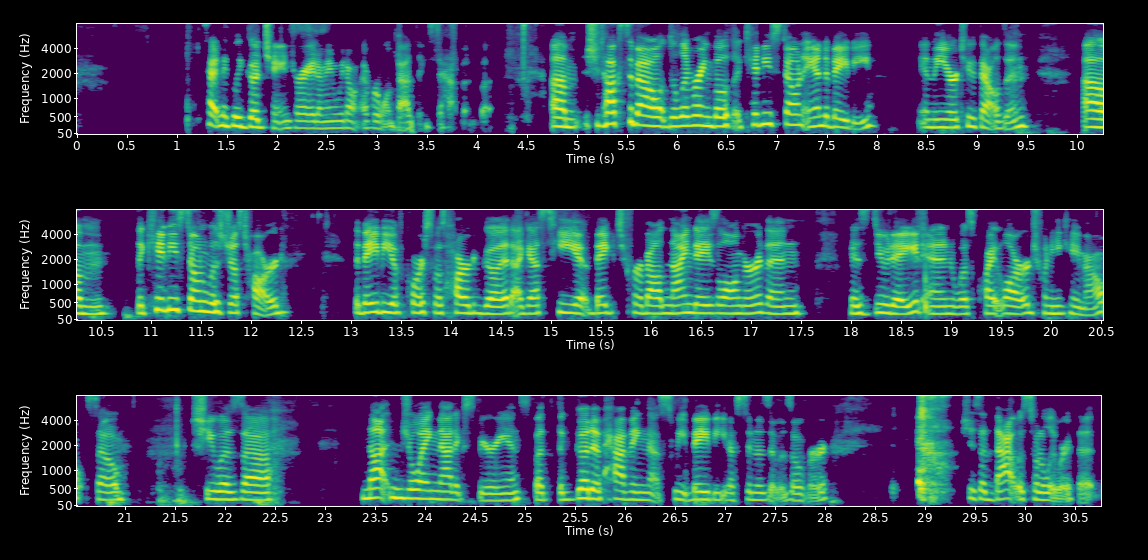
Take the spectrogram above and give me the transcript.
technically good change, right? I mean, we don't ever want bad things to happen, but um, she talks about delivering both a kidney stone and a baby in the year 2000. Um, the kidney stone was just hard. The baby, of course, was hard good. I guess he baked for about nine days longer than his due date and was quite large when he came out. So she was uh, not enjoying that experience, but the good of having that sweet baby as soon as it was over. she said that was totally worth it.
